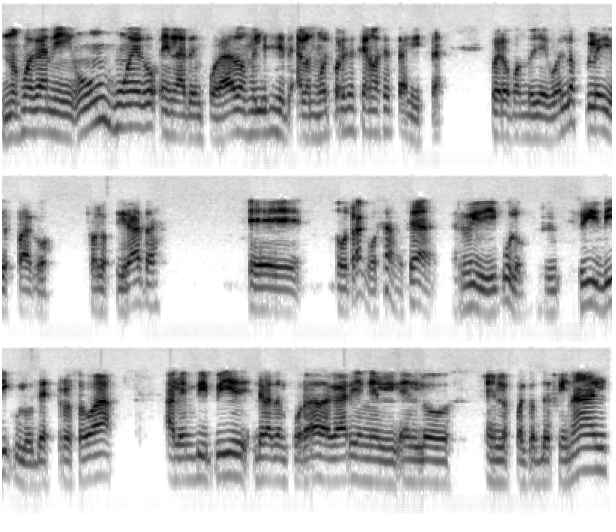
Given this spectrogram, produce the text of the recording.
no juega ni un juego en la temporada 2017. A lo mejor por eso es que no hace esta lista. Pero cuando llegó en los playoffs, Paco, con los Piratas, eh, otra cosa, o sea, ridículo, ridículo. Destrozó a, al MVP de la temporada, Gary, en, el, en, los, en los cuartos de final.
